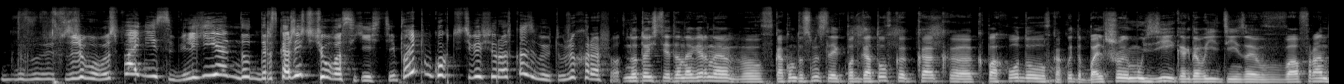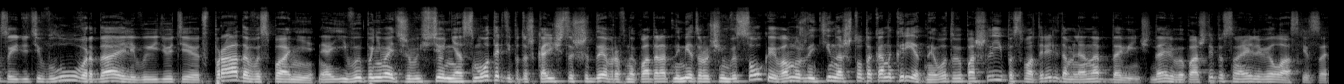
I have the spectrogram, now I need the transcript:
живу в Испании, сомелье, ну, расскажите, что у вас есть. И поэтому как-то тебе все рассказывают, уже хорошо. Ну, то есть это, наверное, в каком-то смысле подготовка как э, к походу в какой-то большой музей, когда вы едете, не знаю, во Францию, идете в Лувр, да, или вы идете в Прадо в Испании, э, и вы понимаете, что вы все не осмотрите, потому что количество шедевров на квадратный метр очень высокое, и вам нужно идти на что-то конкретное. Вот вы пошли и посмотрели там Леонардо да Винчи, да, или вы пошли посмотрели Веласкеса.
